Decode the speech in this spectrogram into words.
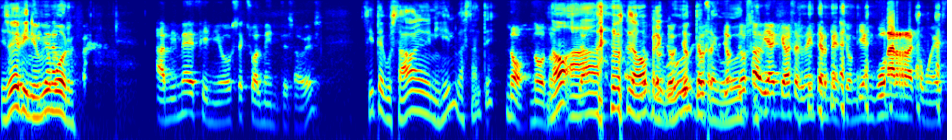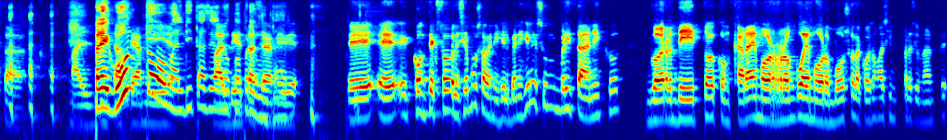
Eso definió mi humor. a mí me definió sexualmente, ¿sabes? ¿Sí te gustaba Nihil bastante? No, no, no. No, ah, no, pregunto, pregunto. Yo, sabía que iba a ser una intervención bien guarra como esta. Maldita pregunto, sea maldita sea, no puedo preguntar. Eh, eh, contextualicemos a Benigil. Benigil es un británico gordito, con cara de morrongo, de morboso, la cosa más impresionante.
